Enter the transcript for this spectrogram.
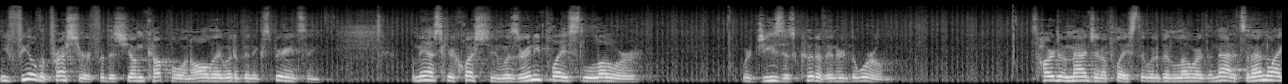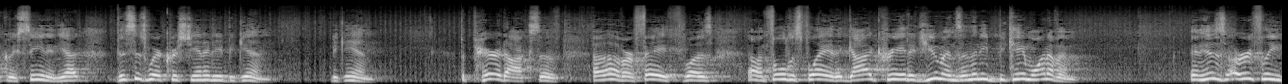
You feel the pressure for this young couple and all they would have been experiencing. Let me ask you a question Was there any place lower where Jesus could have entered the world? It's hard to imagine a place that would have been lower than that. It's an unlikely scene, and yet this is where Christianity began. began. The paradox of, of our faith was on full display that God created humans and then he became one of them. And his earthly,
